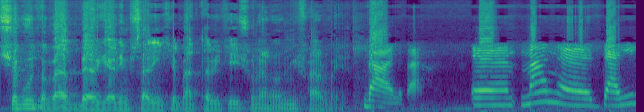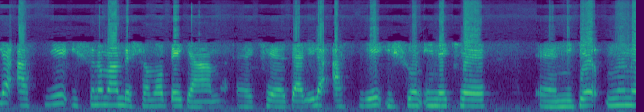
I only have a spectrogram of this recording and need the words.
چه بود و بعد برگردیم سر این که مطلبی که ایشون الان میفرماید؟ بله بله. من دلیل اصلی ایشون من به شما بگم که دلیل اصلی ایشون اینه که میگه اون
